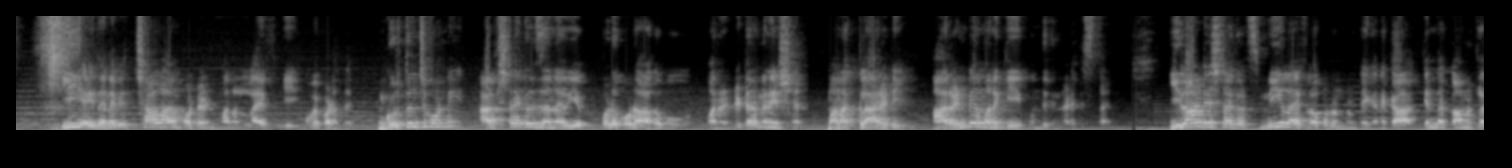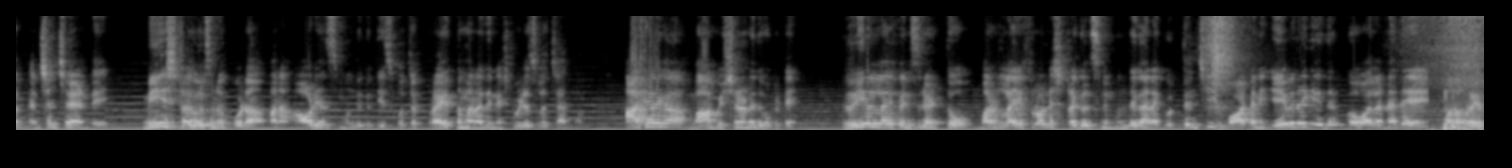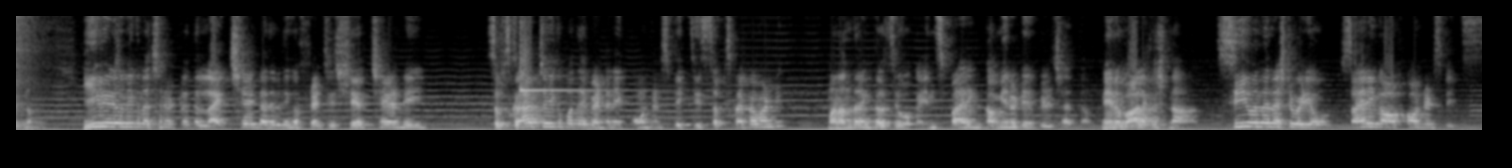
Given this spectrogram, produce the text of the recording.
ఈ ఐదు అనేవి చాలా ఇంపార్టెంట్ మన లైఫ్కి ఉపయోగపడతాయి. గుర్తుంచుకోండి అబ్స్ట్రాకిల్స్ అనేవి ఎప్పుడు కూడా ఆగవు. మన డిటర్మినేషన్ మన క్లారిటీ ఆ రెండే మనకి ముందుకు నడిపిస్తాయి. ఇలాంటి స్ట్రగుల్స్ మీ లైఫ్లో కూడా ఉంటుంటే గనక కింద కామెంట్లో మెన్షన్ చేయండి. మీ స్ట్రగుల్స్ను కూడా మన ఆడియన్స్ ముందుకు తీసుకొచ్చే ప్రయత్నం అనేది నెక్స్ట్ వీడియోస్లో చేద్దాం. ఆఖరిగా మా మిషన్ అనేది ఒకటే రియల్ లైఫ్ ఇన్సిడెంట్తో మన లైఫ్లోని స్ట్రగుల్స్ని ముందుగానే గుర్తించి వాటిని ఏ విధంగా ఎదుర్కోవాలనేదే మన ప్రయత్నం. ఈ వీడియో మీకు నచ్చినట్లయితే లైక్ చేయండి అదేవిధంగా ఫ్రెండ్స్కి షేర్ చేయండి. సబ్స్క్రైబ్ చేయకపోతే వెంటనే కాంటెంట్ స్పీక్ చేసి సబ్స్క్రైబ్ అవ్వండి. మనందరం కలిసి ఒక ఇన్స్పైరింగ్ కమ్యూనిటీని బిల్డ్ చేద్దాం. నేను Balakrishna. See you in the next video signing off content speaks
